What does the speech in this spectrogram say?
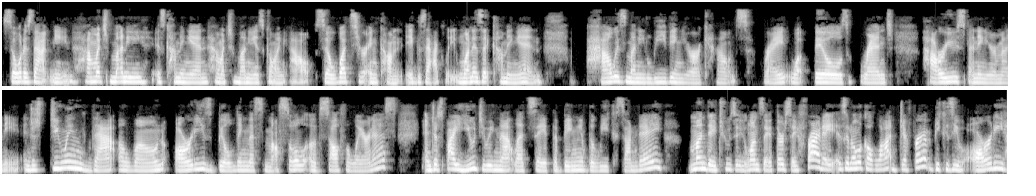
So what does that mean? How much money is coming in? How much money is going out? So what's your income exactly? When is it coming in? How is money leaving your accounts, right? What bills, rent, how are you spending your money? And just doing that alone already is building this muscle of self awareness. And just by you doing that, let's say at the beginning of the week, Sunday, Monday, Tuesday, Wednesday, Thursday, Friday is going to look a lot different because you've already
